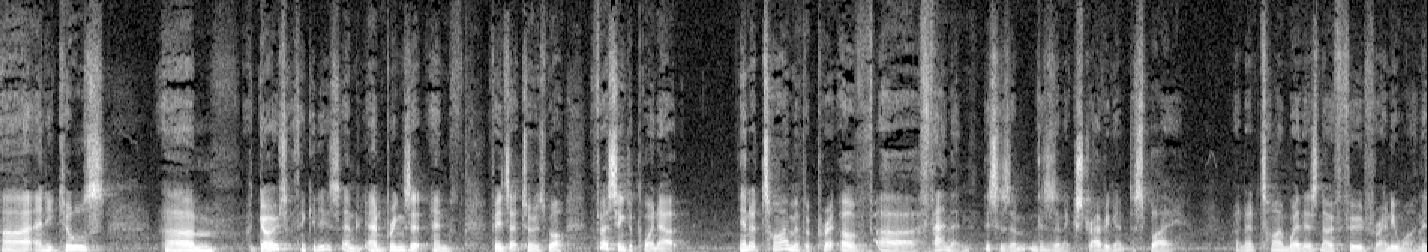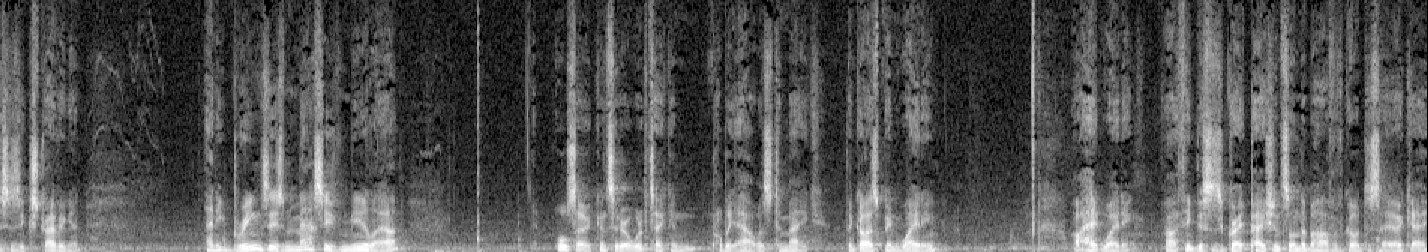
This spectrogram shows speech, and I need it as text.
Uh, and he kills um, a goat, I think it is, and, and brings it and feeds that to him as well. First thing to point out in a time of, pre- of uh, famine, this is, a, this is an extravagant display. And at a time where there's no food for anyone, this is extravagant. And he brings this massive meal out also, consider it would have taken probably hours to make. The guy's been waiting. I hate waiting. I think this is great patience on the behalf of God to say, okay,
